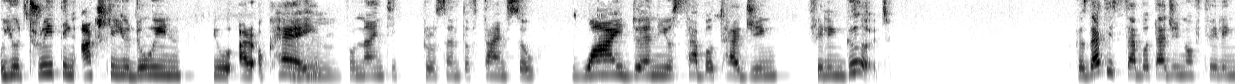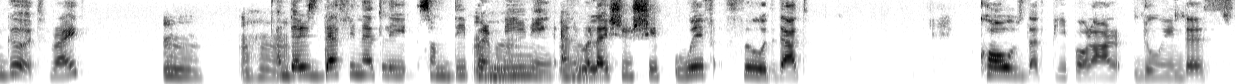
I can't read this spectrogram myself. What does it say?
you treating actually you're doing you are okay Mm-hmm. for 90% of time so why then you're sabotaging feeling good because that is sabotaging of feeling good right Mm. Mm-hmm. And there is definitely some deeper mm-hmm. meaning and mm-hmm. relationship with food that cause that people are doing this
